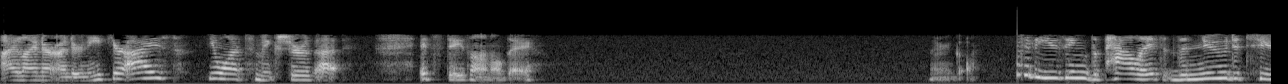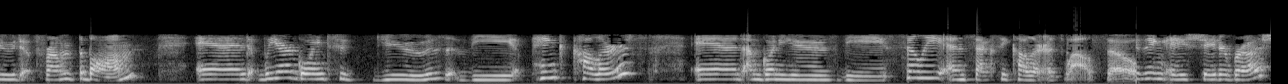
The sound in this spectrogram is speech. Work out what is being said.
eyeliner underneath your eyes, you want to make sure that it stays on all day. There you go. I'm going to be using the palette, the Nude Tude from The Balm, and we are going to use the pink colors and I'm going to use the Silly and Sexy color as well. So using a shader brush,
